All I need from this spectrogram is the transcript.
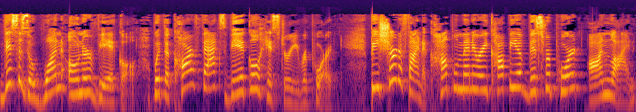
This is a one owner vehicle with a Carfax Vehicle History Report. Be sure to find a complimentary copy of this report online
